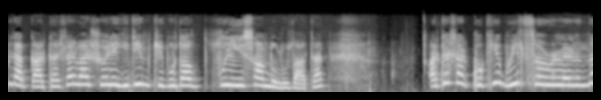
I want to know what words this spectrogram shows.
Bir dakika arkadaşlar ben şöyle gideyim ki burada full insan dolu zaten. Arkadaşlar Cokie Build serverlarında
